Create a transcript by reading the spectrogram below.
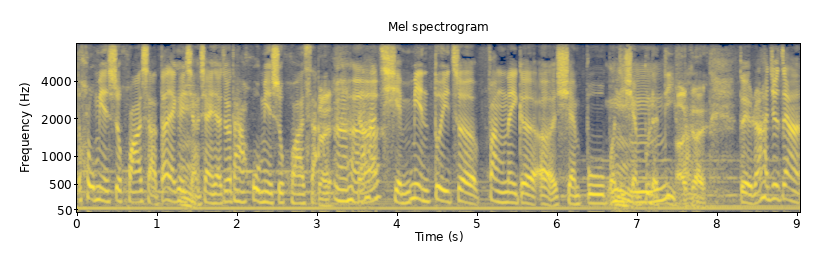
后面是花洒，大家可以想象一下，就是他后面是花洒，对。然后她前面对着放那个呃宣布 body 宣布的地方对，然后她就这样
